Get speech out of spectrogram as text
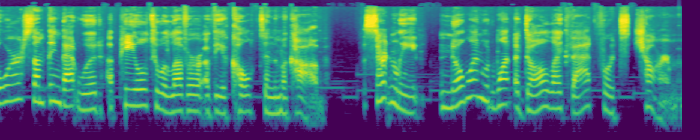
or something that would appeal to a lover of the occult and the macabre. Certainly, no one would want a doll like that for its charm.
